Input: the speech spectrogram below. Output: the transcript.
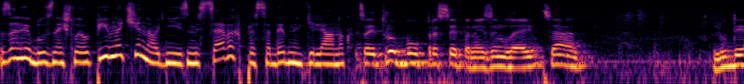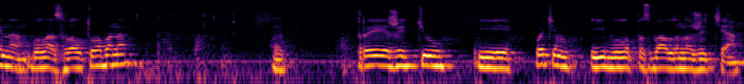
Загиблу знайшли опівночі на одній із місцевих присадибних ділянок. Цей труп був присипаний землею. Ця людина була зґвалтована е, при життю, і потім її було позбавлено життя.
